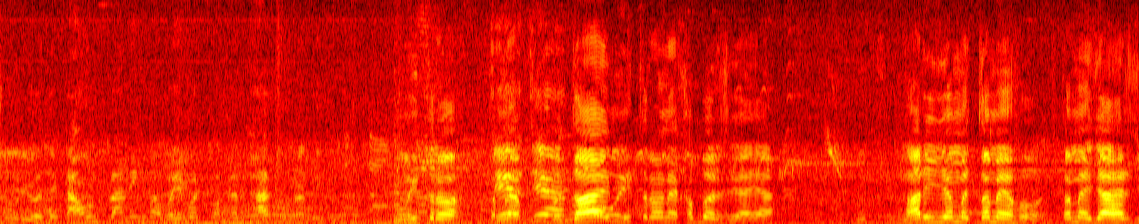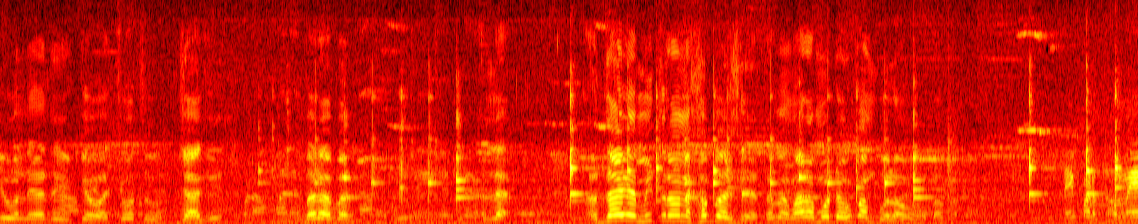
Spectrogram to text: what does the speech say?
શું રહ્યો છે? ટાઉન પ્લાનિંગમાં વહીવટ વગર થતું નથી. મિત્ર ને મિત્રોને ખબર છે આયા મારી જેમ જ તમે હો. તમે જાહેર જીવન કહેવાય ચોથું જાગે. બરાબર? એટલે અધારે મિત્રોને ખબર છે. તમે મારા મોટે હુકામ બોલાવો બાપા? નહીં પણ તમે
